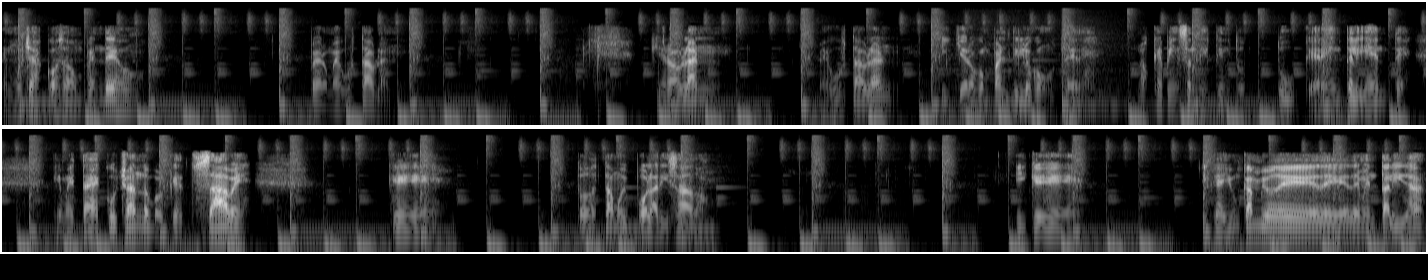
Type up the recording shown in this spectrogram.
en muchas cosas un pendejo, pero me gusta hablar. Quiero hablar, me gusta hablar y quiero compartirlo con ustedes, los que piensan distinto. Tú que eres inteligente, que me estás escuchando porque sabes que todo está muy polarizado y que y que hay un cambio de, de mentalidad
